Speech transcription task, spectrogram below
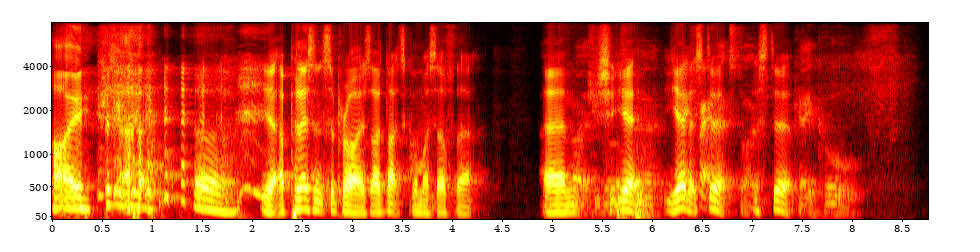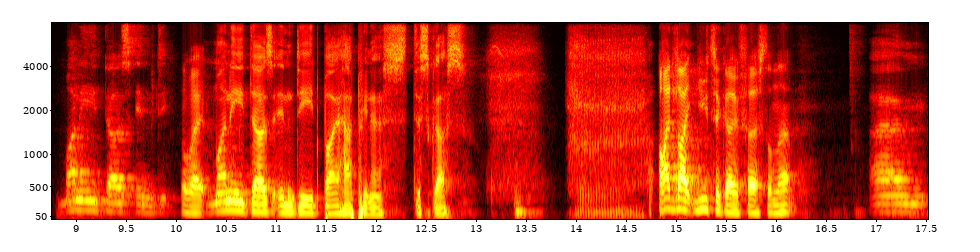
hi. yeah, a pleasant surprise. I'd like to call myself that. Um, sh- yeah, yeah. Let's do it. it. Next time. Let's do it. Okay, cool. Money does indeed. Wait. Money does indeed buy happiness. Discuss. I'd like you to go first on that Um,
